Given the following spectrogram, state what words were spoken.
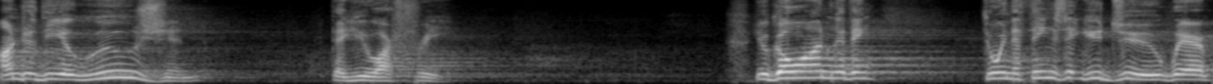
under the illusion that you are free. You go on living doing the things that you do where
